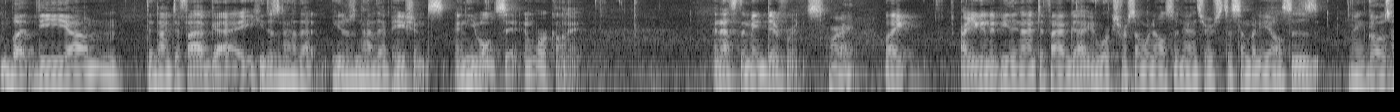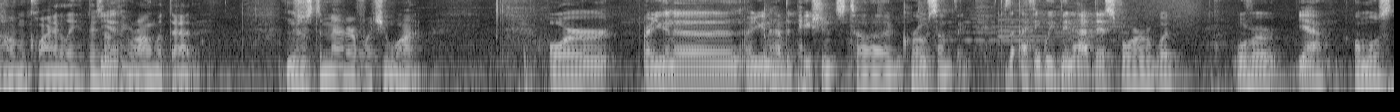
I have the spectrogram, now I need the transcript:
but the um, the nine to five guy he doesn't have that he doesn't have that patience and he won't sit and work on it, and that's the main difference. Right. Like, are you going to be the nine to five guy who works for someone else and answers to somebody else's? And goes home quietly. There's Yeah. nothing wrong with that. No. It's just a matter of what you want. or are you gonna are you gonna have the patience to grow something? Because I think we've been at this for what over yeah almost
